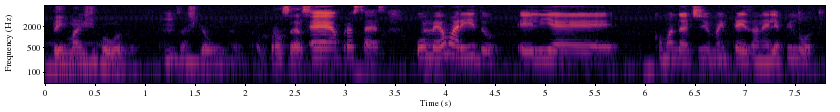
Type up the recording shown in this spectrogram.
bem mais de boa. Mas Uhum. acho que é um, é um processo. né? É um processo. O É. meu marido, ele é comandante de uma empresa, né? Ele é piloto.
